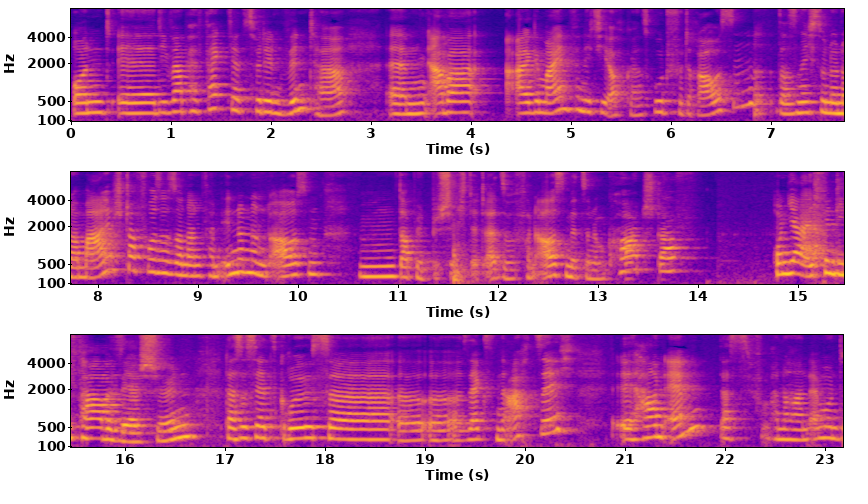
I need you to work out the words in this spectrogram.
und äh, die war perfekt jetzt für den Winter. Ähm, aber allgemein finde ich die auch ganz gut für draußen. Das ist nicht so eine normale Stoffhose, sondern von innen und außen mh, hm, doppelt beschichtet. Also von außen mit so einem Kordstoff. Und ja, ich finde die Farbe sehr schön. Das ist jetzt Größe äh, äh, 86. H&M, das von H&M und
